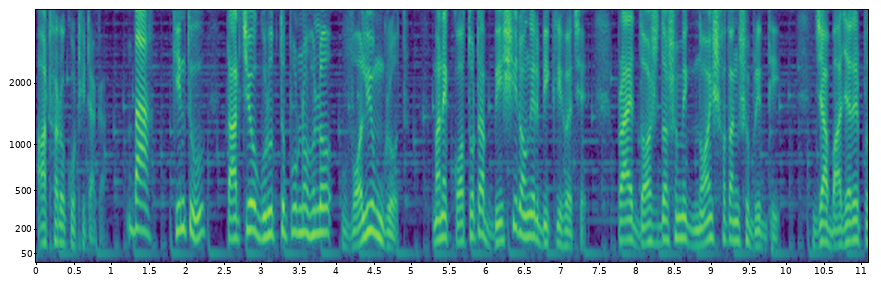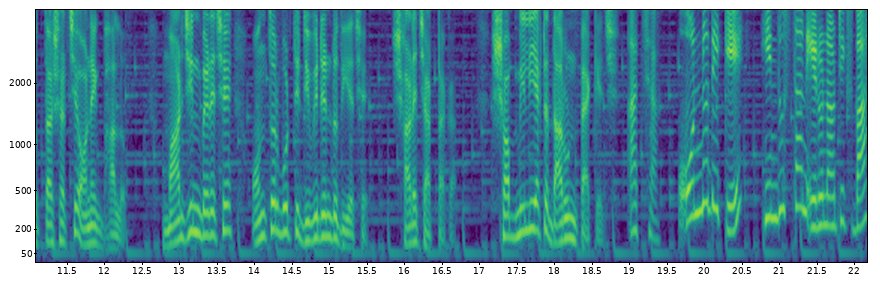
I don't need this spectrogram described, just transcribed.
আঠারো কোটি টাকা। বাহ! কিন্তু তার চেয়েও গুরুত্বপূর্ণ হল ভলিউম গ্রোথ মানে কতটা বেশি রঙের বিক্রি হয়েছে প্রায় দশ দশমিক নয় শতাংশ বৃদ্ধি যা বাজারের প্রত্যাশার চেয়ে অনেক ভালো। মার্জিন বেড়েছে অন্তর্বর্তী ডিভিডেন্ডও দিয়েছে সাড়ে চার টাকা। সব মিলিয়ে একটা দারুণ প্যাকেজ। আচ্ছা অন্যদিকে হিন্দুস্তান এরোনটিক্স বা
